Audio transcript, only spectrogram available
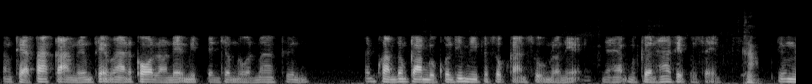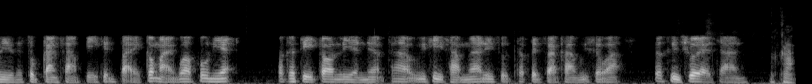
ทางแถบภาคกลางหรือกรุงเทพมหานครเราเนี่ยมีเป็นจำนวนมากขึ้นเป็นความต้องการบุคคลที่มีประสบการณ์สูงเหล่านี้นะฮะมันเกิน50เปอร์เซ็นต์ครับซึ่งมีประสบการณ์สามปีขึ้นไป ก็หมายว่าพวกเนี้ยปกติตอนเรียนเนี่ย ถ้าวิธีทำง่ายที่สุดถ้าเป็นสาขาวิศวะก็คือช่วยอาจารย์ครับ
